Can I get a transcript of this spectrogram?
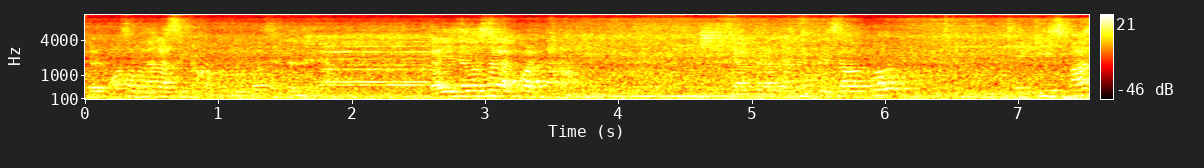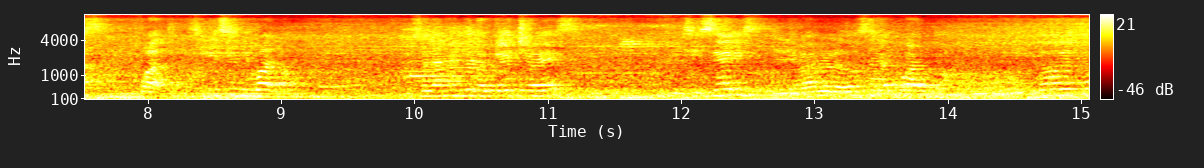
Pero vamos a ponerlo así mejor, porque lo puedes entender. Acá dice 2 a la cuarta, ¿no? Ya, pero acá está expresado por x más 4. Sigue siendo igual, ¿no? Y solamente lo que he hecho es 16 elevarlo a la 2 a la cuarta y todo esto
